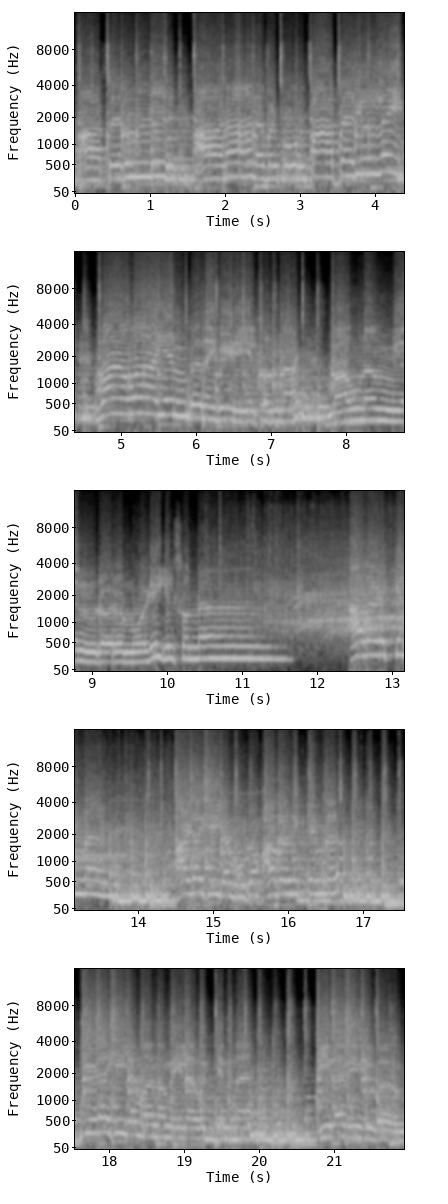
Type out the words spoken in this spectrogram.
பார்த்ததுண்டு. ஆனால் அவள் போல் பார்த்ததில்லை. வா வா என்பதை வெளியில் சொன்னாள். மௌனம் என்றொரு மொழியில் சொன்னாள். அவளுக்கென்ன? அழகிய முகம் அவனுக்கென்ன? இழகிய மனம் நிலவுக்கென்ன? இரவினில் வரும்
